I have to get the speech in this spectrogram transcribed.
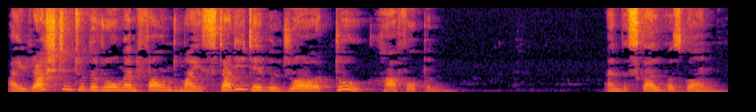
I rushed into the room and found my study table drawer too half open. And the skull was gone.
